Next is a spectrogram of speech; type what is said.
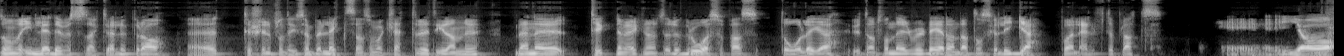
de inledde väl som sagt väldigt bra. Till skillnad från till exempel Leksand som har klättrat lite grann nu. Men tyckte ni verkligen att Örebro är så pass dåliga utan att vara nedvärderande att de ska ligga på en elfte plats? Eh, ja.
